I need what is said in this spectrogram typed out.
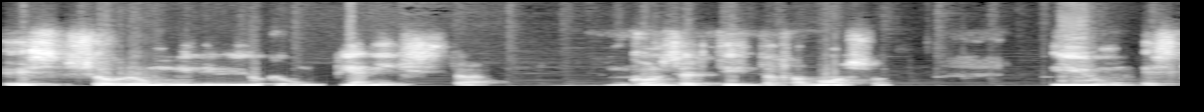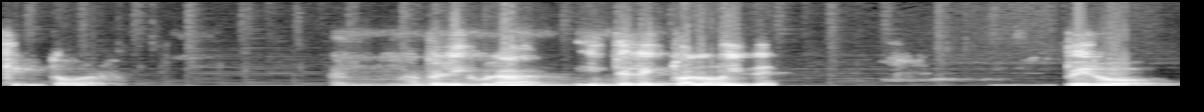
es sobre un individuo que es un pianista, un concertista famoso, y un escritor. Una película intelectualoide, pero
